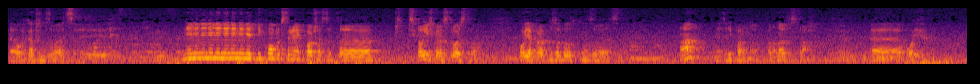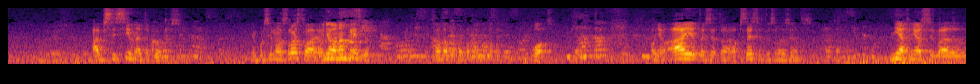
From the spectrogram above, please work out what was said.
Э, ой, как же называется? Э, Не-не-не-не-не-не-не, нет, не комплекс стремления к повышению, это э, психологическое расстройство. Ой, я забыл, как это называется. А? Нет, это не паранойя. Паранойя это страх. Э, ой, обсессивное такое. то есть импульсивное расстройство, а у него на английском. Вот. Да. У него ай, то есть это обсессив, то есть она это-. Нет, у него э,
